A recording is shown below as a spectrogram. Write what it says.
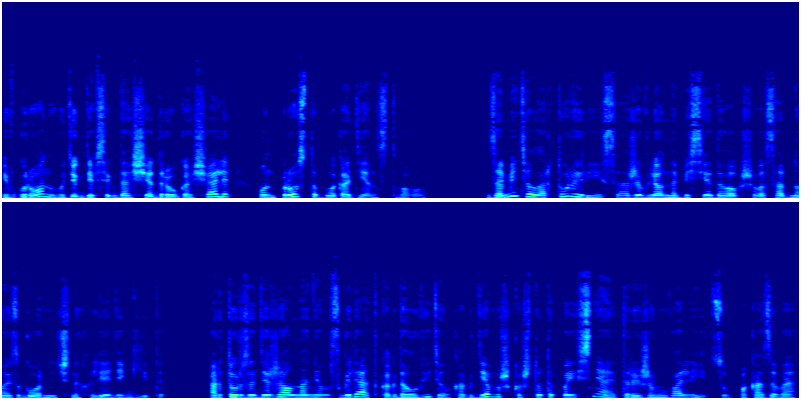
и в Гронвуде, где всегда щедро угощали, он просто благоденствовал. Заметил Артур и Риса, оживленно беседовавшего с одной из горничных леди Гиты. Артур задержал на нем взгляд, когда увидел, как девушка что-то поясняет рыжему валийцу, показывая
